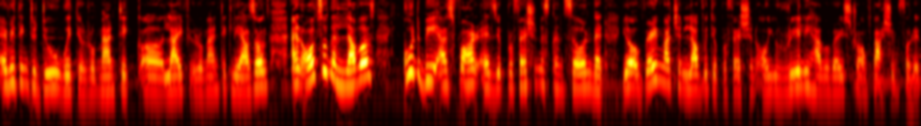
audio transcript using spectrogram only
everything to do with your romantic uh, life, your romantic liaisons, and also the lovers could be as far as your profession is concerned that you're very much in love with your profession or you really have a very strong passion for it.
